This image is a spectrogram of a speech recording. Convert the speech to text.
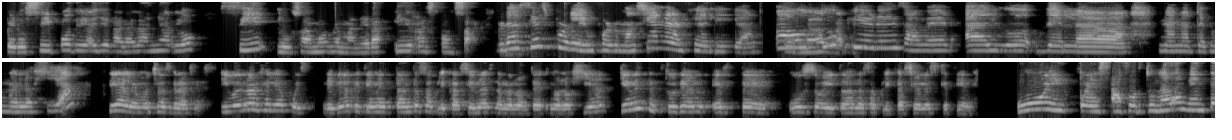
pero sí podría llegar a dañarlo si lo usamos de manera irresponsable. Gracias por la información, Argelia. Por nada. ¿Tú quieres saber algo de la nanotecnología? Sí, Ale, muchas gracias. Y bueno, Argelia, pues debido a que tiene tantas aplicaciones la nanotecnología, ¿quiénes estudian este uso y todas las aplicaciones que tiene? Uy, pues afortunadamente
